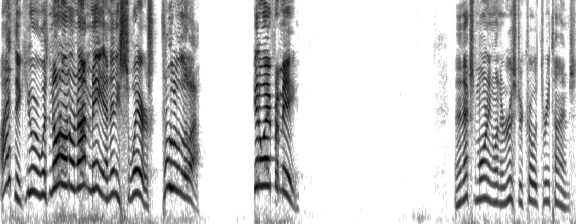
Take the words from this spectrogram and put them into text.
I think you were with, no, no, no, not me. And then he swears, get away from me. And the next morning, when the rooster crowed three times,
